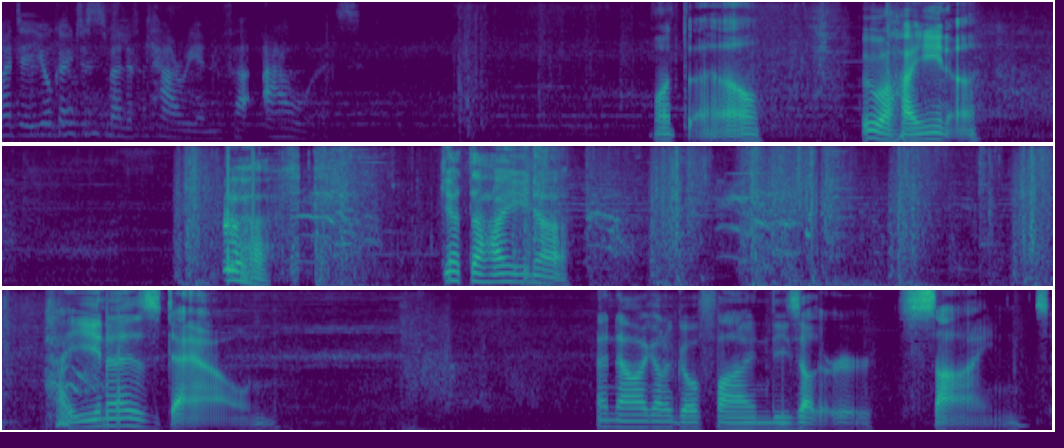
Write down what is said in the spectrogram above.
My dear, you're going to smell of carrion for hours. What the hell? Ooh, a hyena. Ugh. Get the hyena. Hyena is down. And now I gotta go find these other signs.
